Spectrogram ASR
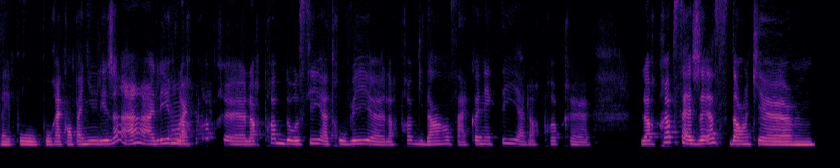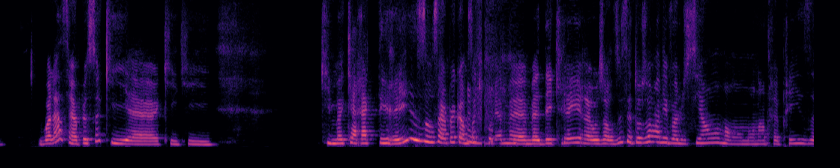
ben, pour, accompagner les gens hein, à lire leur, propre, euh, leur propre dossier, à trouver euh, leur propre guidance, à connecter à leur propre, euh, leur propre sagesse. Donc, voilà, c'est un peu ça qui, qui, qui, qui, me caractérise, ou c'est un peu comme ça que je pourrais me, décrire aujourd'hui. C'est toujours en évolution. Mon, mon entreprise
